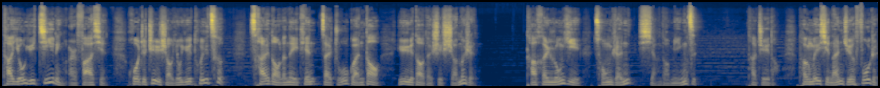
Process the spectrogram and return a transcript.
他由于机灵而发现，或者至少由于推测。猜到了那天在主管道遇到的是什么人，他很容易从人想到名字。他知道彭梅西男爵夫人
